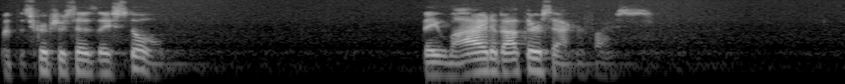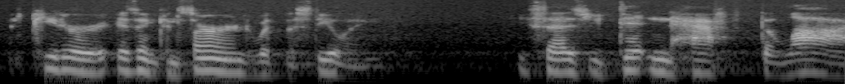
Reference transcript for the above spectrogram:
But the scripture says they stole. They lied about their sacrifice. Peter isn't concerned with the stealing. He says, You didn't have to lie.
